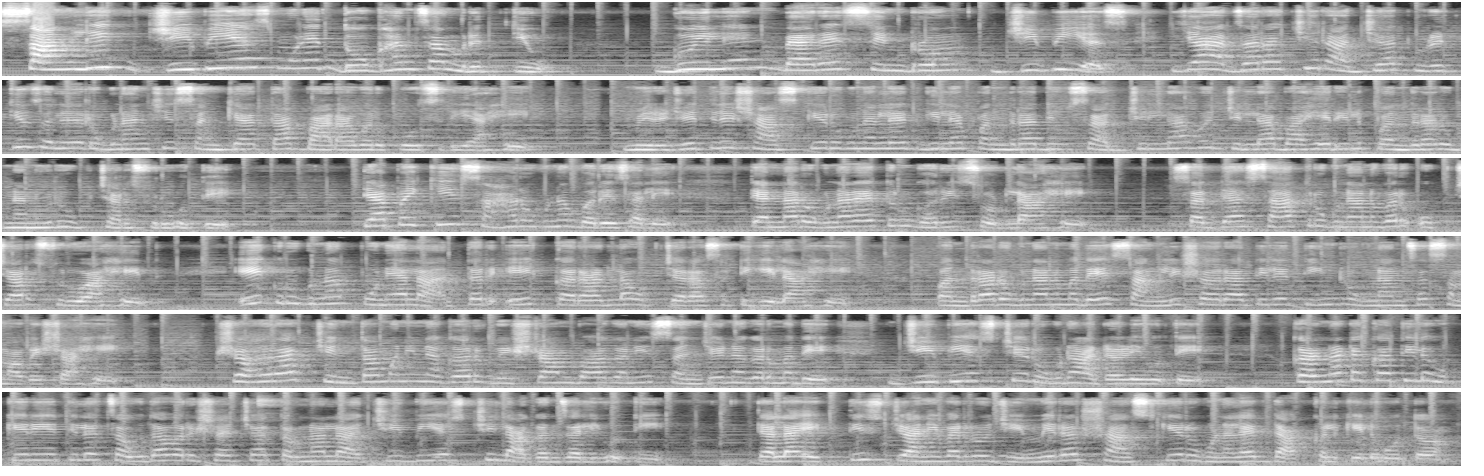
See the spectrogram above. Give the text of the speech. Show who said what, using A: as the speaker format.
A: सांगलीत जीबीएसमुळे दोघांचा मृत्यू. गुइलेन बॅरेज सिंड्रोम जीबीएस या आजाराची राज्यात मृत्यू झालेल्या रुग्णांची संख्या आता बारावर पोहोचली आहे. मिरजेतील शासकीय रुग्णालयात गेल्या पंधरा दिवसात जिल्हा व जिल्हाबाहेरील पंधरा रुग्णांवर उपचार सुरू होते. त्यापैकी सहा रुग्ण बरे झाले. त्यांना रुग्णालयातून घरी सोडलं आहे. सध्या सात रुग्णांवर उपचार सुरू आहेत. एक रुग्ण पुण्याला तर एक कराडला उपचारासाठी गेला आहे. पंधरा रुग्णांमध्ये सांगली शहरातील तीन रुग्णांचा समावेश आहे. शहरात चिंतामणी नगर विश्रामबाग आणि संजय नगरमध्ये जीबीएसचे रुग्ण आढळले होते. कर्नाटकातील हुक्केरी येथील चौदा वर्षाच्या तरुणाला जीबीएसची लागण झाली होती. त्याला एकतीस जानेवारी रोजी मिरज शासकीय रुग्णालयात दाखल केलं होतं.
